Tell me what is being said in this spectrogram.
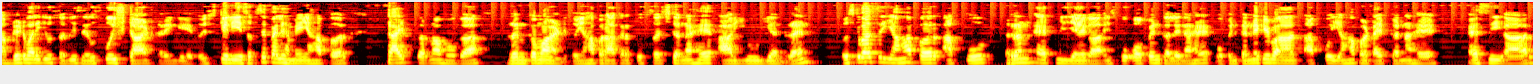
अपडेट वाली जो सर्विस है, उसको स्टार्ट करेंगे। तो इसके लिए सबसे पहले हमें यहाँ पर टाइप करना होगा रन कमांड तो यहाँ पर आकर आपको सर्च करना है आर यू एन रन उसके बाद से यहाँ पर आपको रन ऐप मिल जाएगा। इसको ओपन कर लेना है। ओपन करने के बाद आपको यहाँ पर टाइप करना है S C R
